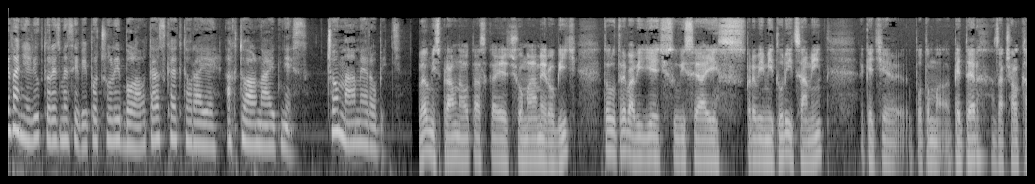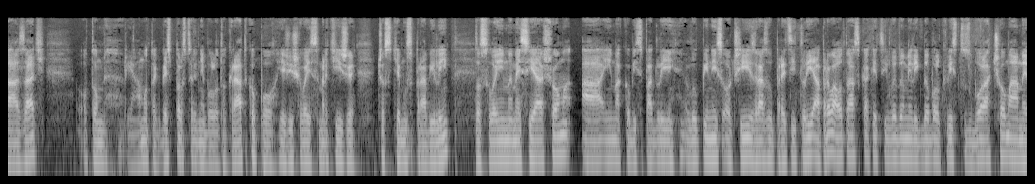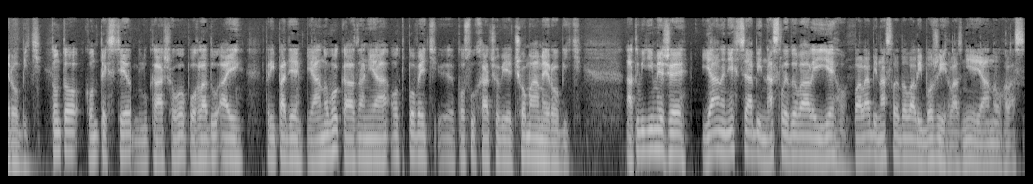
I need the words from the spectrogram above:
V Evangeliu, ktoré sme si vypočuli, bola otázka, ktorá je aktuálna aj dnes. Čo máme robiť? Veľmi správna otázka je, čo máme robiť. To treba vidieť v súvise aj s prvými turícami, keď e, potom Peter začal kázať o tom priamo, tak bezprostredne bolo to krátko po Ježišovej smrti, že čo ste mu spravili so svojím mesiášom a im akoby spadli lupiny z očí, zrazu precitli a prvá otázka, keď si uvedomili, kto bol Kristus, bola, čo máme robiť. V tomto kontexte Lukášovo pohľadu aj v prípade Jánovho kázania odpoveď e, poslucháčov je, čo máme robiť. A tu vidíme, že Ján nechce, aby nasledovali jeho, ale aby nasledovali Boží hlas, nie Jánov hlas.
